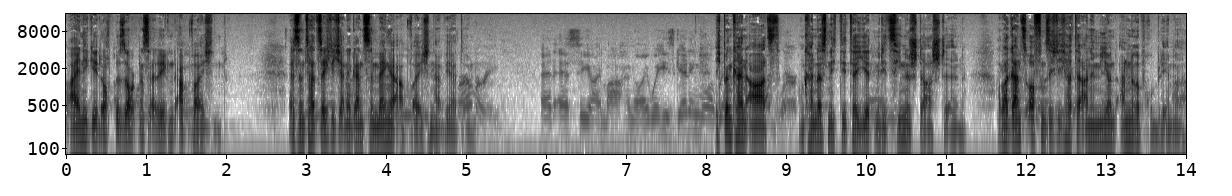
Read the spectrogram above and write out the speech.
einige jedoch besorgniserregend abweichend. Es sind tatsächlich eine ganze Menge abweichender Werte. Ich bin kein Arzt und kann das nicht detailliert medizinisch darstellen, aber ganz offensichtlich hat er Anämie und andere Probleme.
